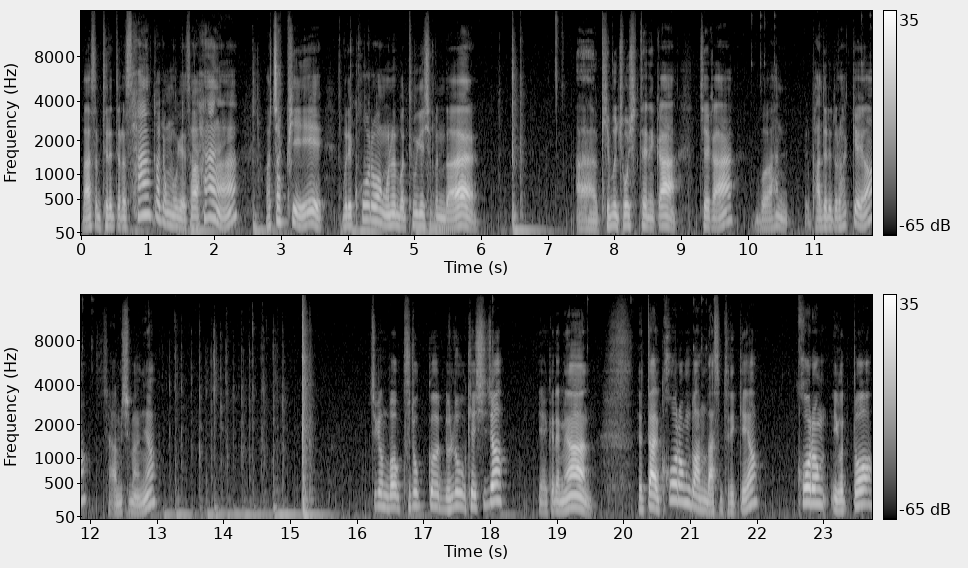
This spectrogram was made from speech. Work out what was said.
말씀드렸던 대로 상한가 종목에서 하나 어차피 우리 코롱 오늘 뭐 듣고 계신 분들 아, 기분 좋으실 테니까 제가 뭐 한 봐드리도록 할게요. 잠시만요. 지금 뭐 구독 그 누르고 계시죠? 예, 그러면 일단 코롱도 한번 말씀드릴게요. 코롱 이것도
